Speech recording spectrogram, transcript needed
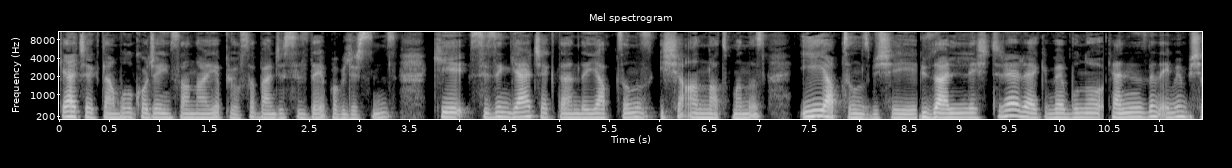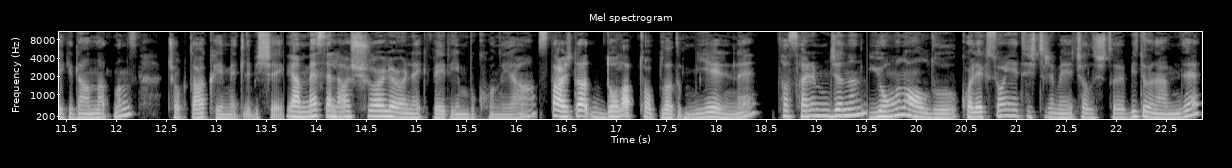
gerçekten bunu koca insanlar yapıyorsa bence siz de yapabilirsiniz. Ki sizin gerçekten de yaptığınız işi anlatmanız, iyi yaptığınız bir şeyi güzelleştirerek ve bunu kendinizden emin bir şekilde anlatmanız çok daha kıymetli bir şey. Yani mesela şöyle örnek vereyim bu konuya. Stajda dolap topladım yerine tasarımcının yoğun olduğu, koleksiyon yetiştirmeye çalıştığı bir dönemde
